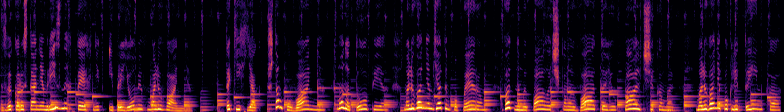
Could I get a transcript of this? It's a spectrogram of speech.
з використанням різних технік і прийомів малювання, таких як штампування, монотопія, малювання м'ятим папером, ватними паличками, ватою, пальчиками, малювання по клітинках.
